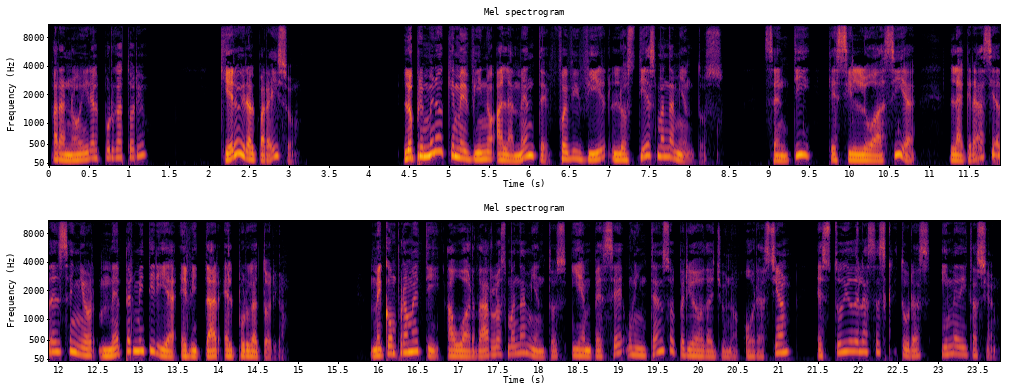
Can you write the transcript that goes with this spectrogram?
para no ir al purgatorio? Quiero ir al paraíso. Lo primero que me vino a la mente fue vivir los diez mandamientos. Sentí que si lo hacía, la gracia del Señor me permitiría evitar el purgatorio. Me comprometí a guardar los mandamientos y empecé un intenso periodo de ayuno, oración, estudio de las escrituras y meditación.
